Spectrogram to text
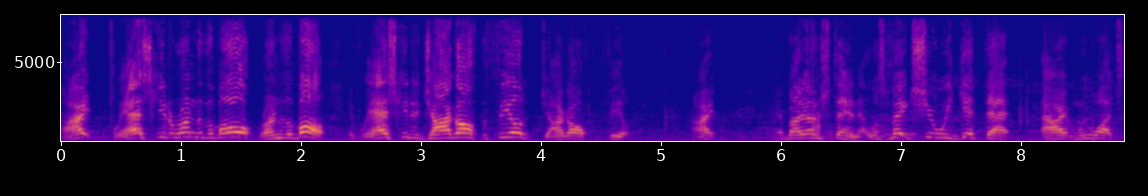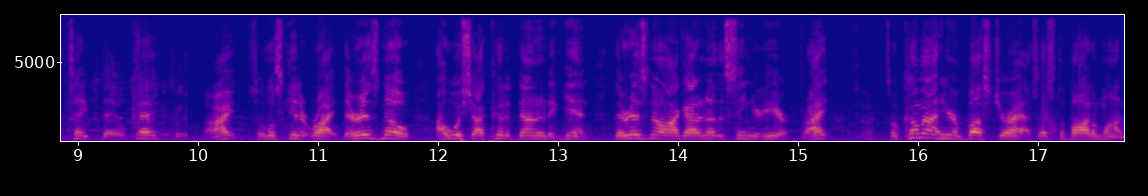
All right? If we ask you to run to the ball, run to the ball. If we ask you to jog off the field, jog off the field. All right? Everybody understand that. Let's make sure we get that, all right, when we watch the tape today, okay? All right? So let's get it right. There is no, I wish I could have done it again. There is no, I got another senior year, right? So come out here and bust your ass. That's the bottom line.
